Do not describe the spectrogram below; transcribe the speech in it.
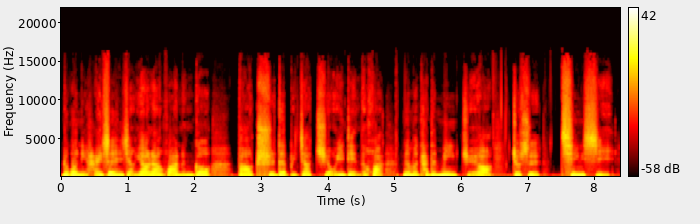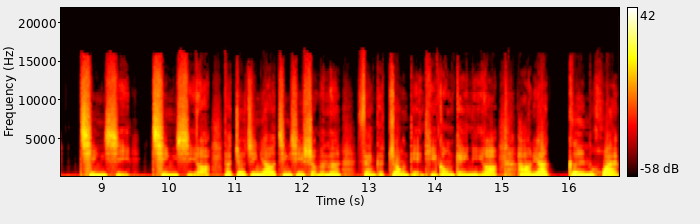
如果你还是很想要让花能够保持的比较久一点的话，那么它的秘诀哦，就是清洗、清洗、清洗啊、哦。那究竟要清洗什么呢？三个重点提供给你啊、哦。好，你要更换。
